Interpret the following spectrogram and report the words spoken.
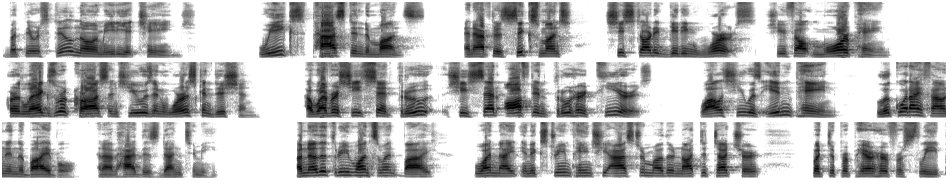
But there was still no immediate change. Weeks passed into months, and after six months, she started getting worse. She felt more pain. Her legs were crossed and she was in worse condition. However, she said through she said often through her tears while she was in pain, look what I found in the Bible and I've had this done to me. Another 3 months went by. One night in extreme pain she asked her mother not to touch her but to prepare her for sleep.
